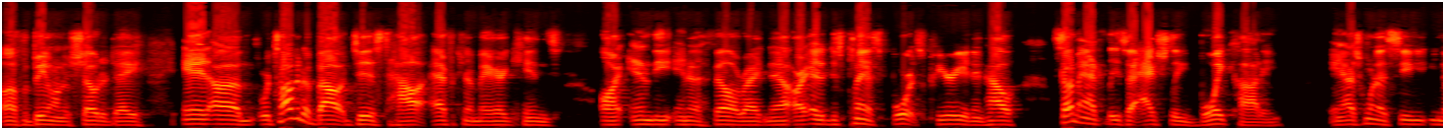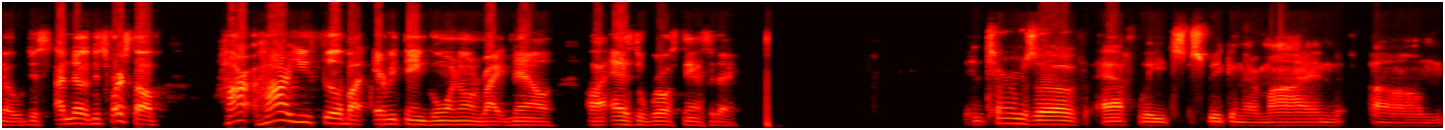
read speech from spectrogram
uh, for being on the show today. And um, we're talking about just how African Americans are in the NFL right now, or just playing sports, period, and how some athletes are actually boycotting and I just want to see, you know, just I know just first off, how how do you feel about everything going on right now uh, as the world stands today? In terms of athletes speaking their mind, um,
